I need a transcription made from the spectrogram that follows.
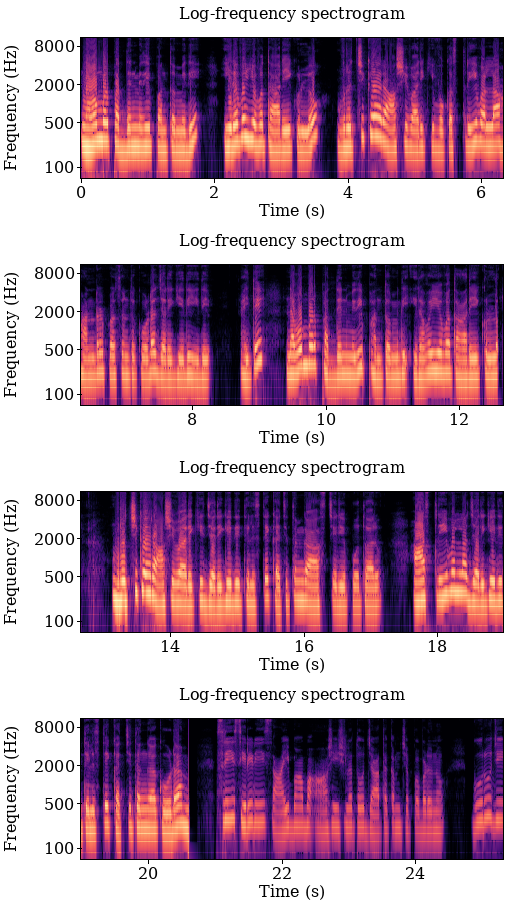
నవంబర్ పద్దెనిమిది పంతొమ్మిది ఇరవైవ తారీఖుల్లో వృచ్చిక రాశి వారికి ఒక స్త్రీ వల్ల హండ్రెడ్ పర్సెంట్ కూడా జరిగేది ఇది. అయితే నవంబర్ పద్దెనిమిది పంతొమ్మిది ఇరవైవ తారీఖుల్లో వృచ్చిక రాశి వారికి జరిగేది తెలిస్తే ఖచ్చితంగా ఆశ్చర్యపోతారు. ఆ స్త్రీ వల్ల జరిగేది తెలిస్తే ఖచ్చితంగా కూడా శ్రీ సిరిడి సాయిబాబా ఆశీషులతో జాతకం చెప్పబడును. గురూజీ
